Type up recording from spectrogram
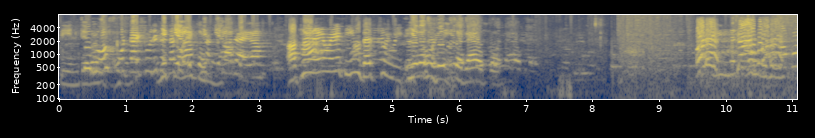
तीन तू रोज फोर्टनाइट को ये तो एक कर ही अच्छा हो। नहीं मेरी तीन डेथ्स हुई हुई ये बस वेट कर रहा है ऊपर। अरे क्या है तुम लोगों को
